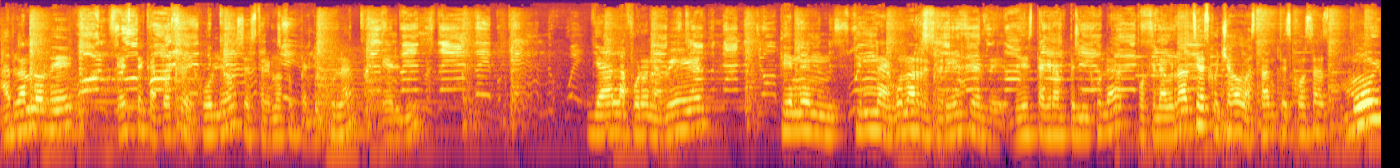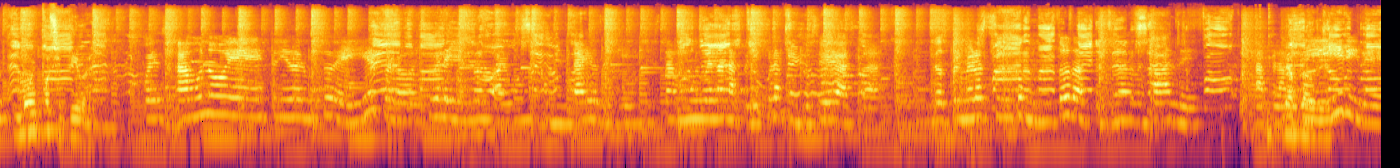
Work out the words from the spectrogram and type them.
Hablando de este 14 de julio se estrenó su película, Elvis. Ya la fueron a ver. Tienen, tienen algunas referencias de, de esta gran película, porque la verdad se ha escuchado bastantes cosas muy, muy positivas. Pues aún no he tenido el gusto de ir, pero estuve leyendo algunos comentarios de que está muy buena la película, que inclusive hasta los primeros cinco minutos las personas dejaban de aplaudir, aplaudir. y de...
